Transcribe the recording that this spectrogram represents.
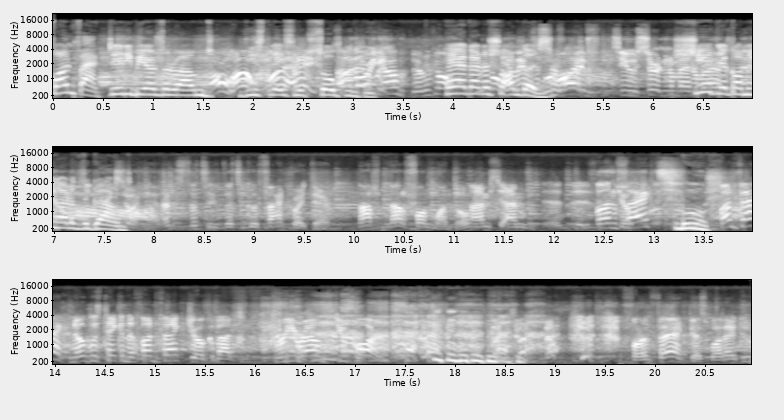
Fun fact, teddy bears around. This place look so Oh, there we creepy. go. There we go. Hey, I got a shotgun. to survive to a certain amount Shit, they're coming out of the ground. Oh, that's that's a that's a good fact right there. Not not a fun one though. I'm, s- I'm, uh, the- the Fun joke- fact. Boom. Fun fact, Nogla's taking the fun fact joke about three rounds too far. Fun fact, that's what I do.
